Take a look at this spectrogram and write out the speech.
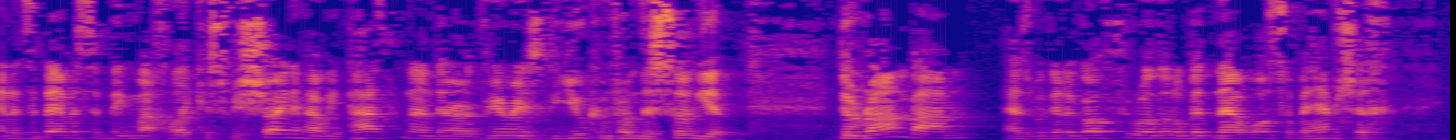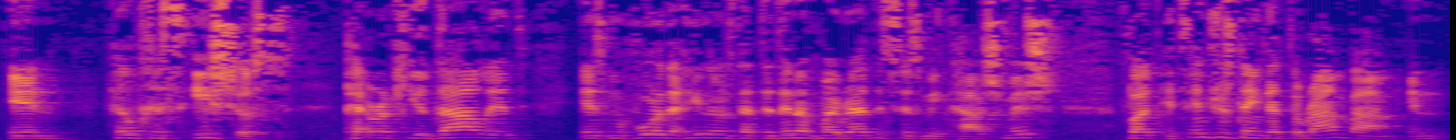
and it's a bemis a big machlekes rishonim how we pass it, and there are various viyukim from the sugya. The Rambam, as we're going to go through a little bit now, also behemshech in Hilchis Ishus, Perak Yudalid, is before that he learns that the din of Mayredis is mitashmish, but it's interesting that the Rambam, in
